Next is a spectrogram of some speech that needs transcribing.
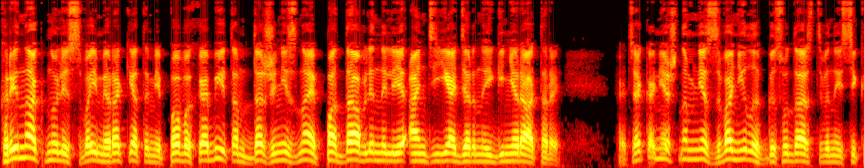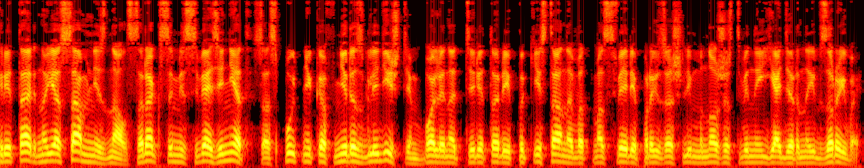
Хренакнули своими ракетами по ваххабитам, даже не зная, подавлены ли антиядерные генераторы. Хотя, конечно, мне звонил их государственный секретарь, но я сам не знал, с рексами связи нет, со спутников не разглядишь, тем более над территорией Пакистана в атмосфере произошли множественные ядерные взрывы.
